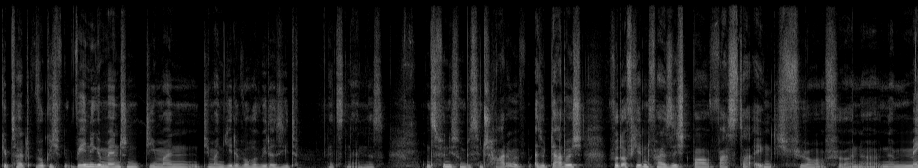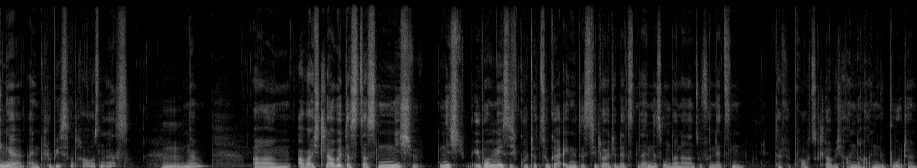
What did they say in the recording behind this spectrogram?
gibt es halt wirklich wenige Menschen, die man, die man jede Woche wieder sieht, letzten Endes. Und das finde ich so ein bisschen schade. Also dadurch wird auf jeden Fall sichtbar, was da eigentlich für, für eine, eine Menge an Clubis da draußen ist. Mhm. Ne? Ähm, aber ich glaube, dass das nicht, nicht übermäßig gut dazu geeignet ist, die Leute letzten Endes untereinander zu vernetzen. Dafür braucht es, glaube ich, andere Angebote.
